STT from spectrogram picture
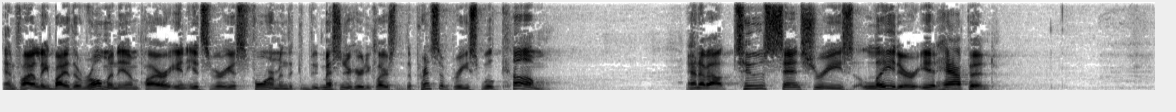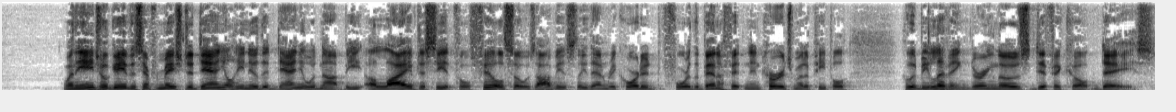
and finally by the Roman Empire in its various form. And the messenger here declares that the Prince of Greece will come. And about two centuries later, it happened. When the angel gave this information to Daniel, he knew that Daniel would not be alive to see it fulfilled, so it was obviously then recorded for the benefit and encouragement of people who would be living during those difficult days.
